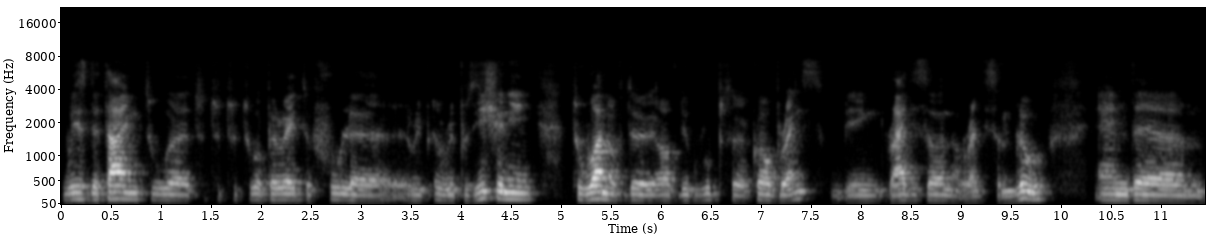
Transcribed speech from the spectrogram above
with the time to uh, to, to, to operate a full uh, repositioning to one of the of the group's uh, core brands, being Radisson or Radisson Blu, and um,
